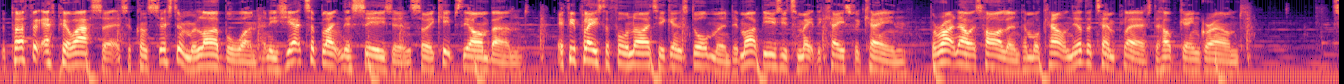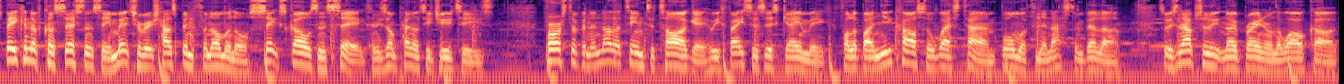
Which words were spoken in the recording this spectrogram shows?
The perfect FPL asset is a consistent, reliable one, and he's yet to blank this season, so he keeps the armband. If he plays the full 90 against Dortmund, it might be easier to make the case for Kane, but right now it's Haaland, and we'll count on the other 10 players to help gain ground. Speaking of consistency, Mitrovic has been phenomenal. Six goals in six, and he's on penalty duties. Forest have been another team to target who he faces this game week, followed by Newcastle, West Ham, Bournemouth and then Aston Villa. So he's an absolute no-brainer on the wildcard.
